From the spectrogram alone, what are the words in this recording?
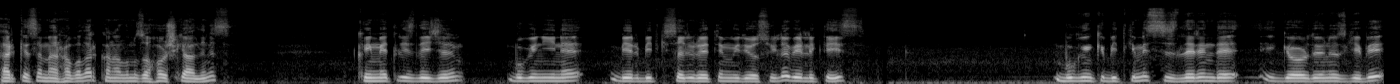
Herkese merhabalar. Kanalımıza hoş geldiniz. Kıymetli izleyicilerim, bugün yine bir bitkisel üretim videosuyla birlikteyiz. Bugünkü bitkimiz sizlerin de gördüğünüz gibi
